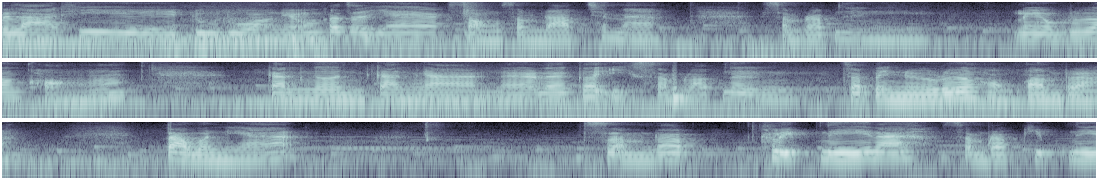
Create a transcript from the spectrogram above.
เวลาที่ดูดวงเนี่ยมันก็จะแยกสองสำรับใช่ไหมสำรับหนึ่งในเรื่องของการเงินการงานนะแล้วก็อีกสำรับหนึ่งจะเป็นในเรื่องของความรัก แต่วันนี้สำหรับคลิปนี้นะสำหรับคลิปนี้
